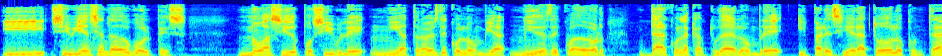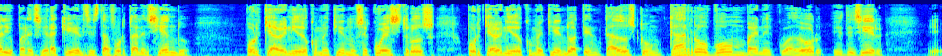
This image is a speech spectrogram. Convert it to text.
Y si bien se han dado golpes, no ha sido posible ni a través de Colombia ni desde Ecuador dar con la captura del hombre y pareciera todo lo contrario, pareciera que él se está fortaleciendo porque ha venido cometiendo secuestros, porque ha venido cometiendo atentados con carro bomba en Ecuador, es decir, eh,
